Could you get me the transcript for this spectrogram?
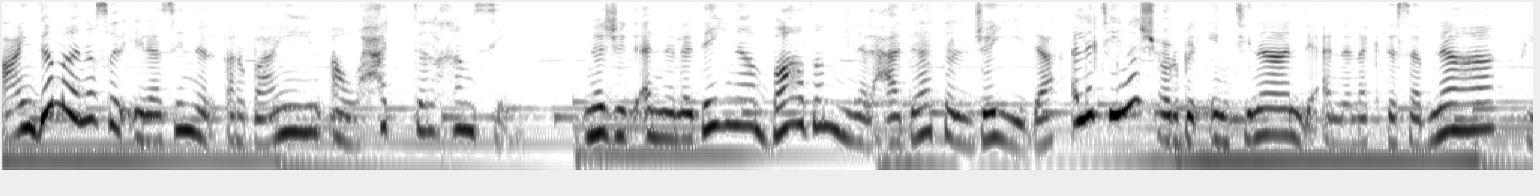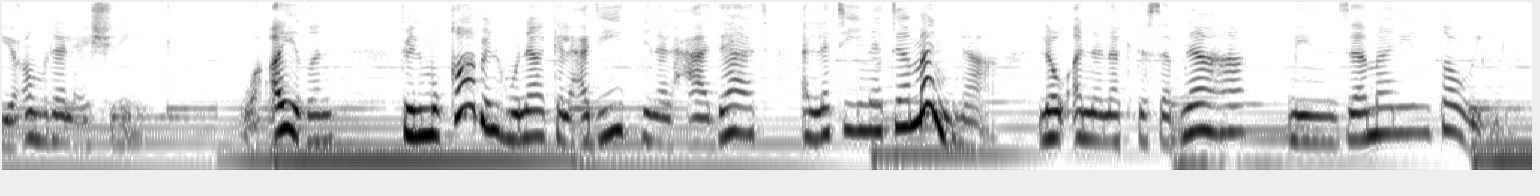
عندما نصل إلى سن الأربعين أو حتى الخمسين نجد أن لدينا بعضا من العادات الجيدة التي نشعر بالامتنان لأننا اكتسبناها في عمر العشرين. وأيضا في المقابل هناك العديد من العادات التي نتمنى لو أننا اكتسبناها من زمن طويل.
